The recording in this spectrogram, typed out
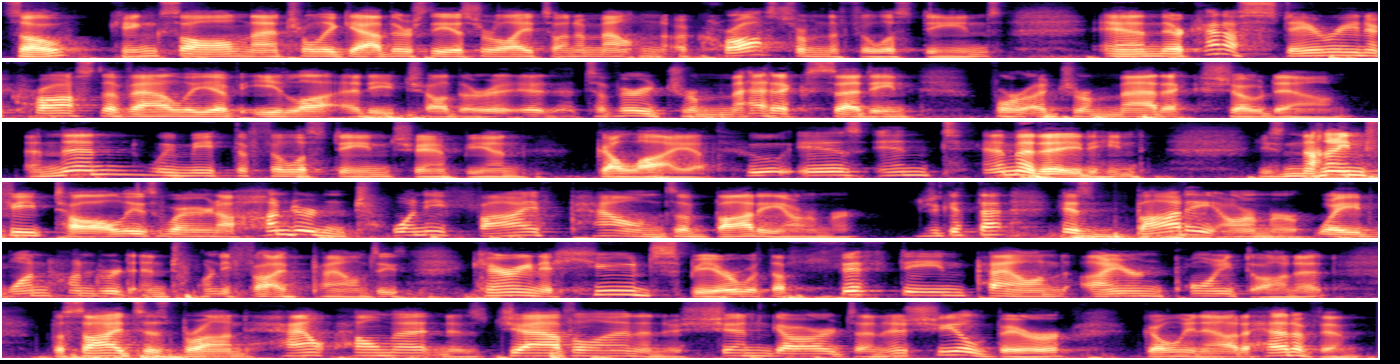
So King Saul naturally gathers the Israelites on a mountain across from the Philistines, and they're kind of staring across the valley of Elah at each other. It, it's a very dramatic setting for a dramatic showdown. And then we meet the Philistine champion. Goliath, who is intimidating. He's nine feet tall. He's wearing 125 pounds of body armor. Did you get that? His body armor weighed 125 pounds. He's carrying a huge spear with a 15 pound iron point on it, besides his bronze hel- helmet and his javelin and his shin guards and his shield bearer going out ahead of him.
